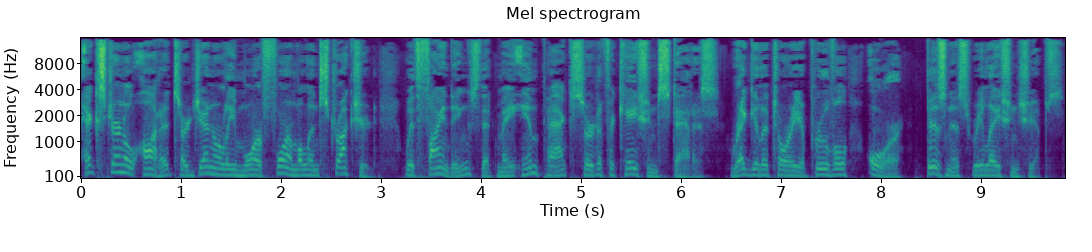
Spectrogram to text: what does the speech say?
External audits are generally more formal and structured, with findings that may impact certification status, regulatory approval, or business relationships.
